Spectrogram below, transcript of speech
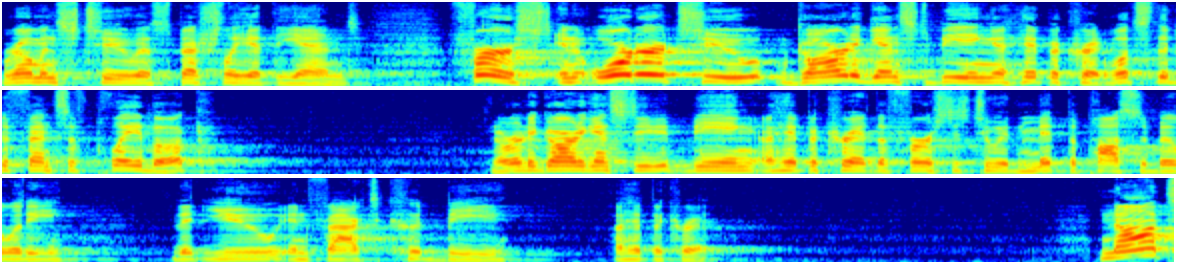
Romans 2, especially at the end. First, in order to guard against being a hypocrite, what's the defensive playbook? In order to guard against being a hypocrite, the first is to admit the possibility that you, in fact, could be a hypocrite. Not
